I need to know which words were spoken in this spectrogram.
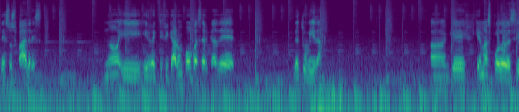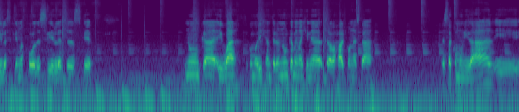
de esos padres, ¿no? Y, rectificar un poco acerca de, de tu vida. Ah, ¿qué, ¿Qué más puedo decirles? ¿Qué más puedo decirles? Es que nunca, igual, como dije anteriormente, nunca me imaginé trabajar con esta, esta comunidad y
